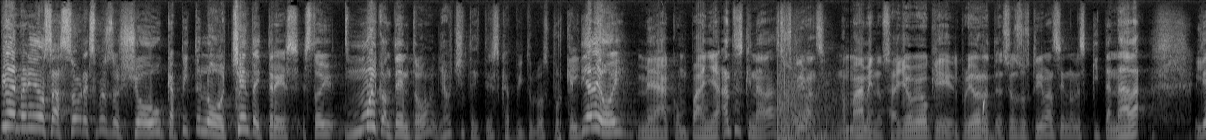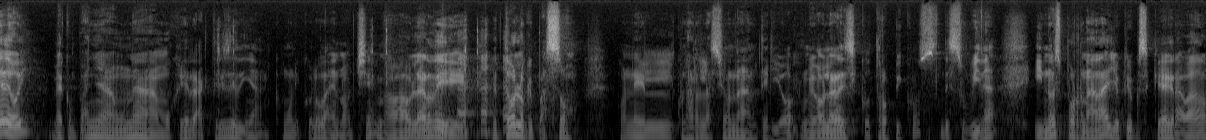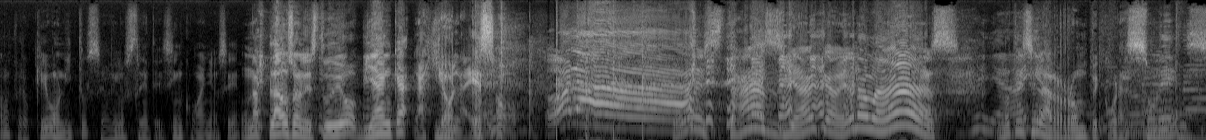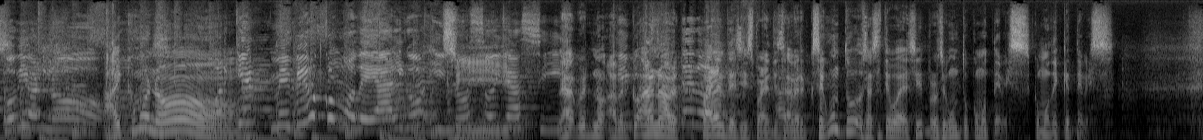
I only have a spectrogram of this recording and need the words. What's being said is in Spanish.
Bienvenidos a Sobre Expreso Show, capítulo 83. Estoy muy contento, ya 83 capítulos, porque el día de hoy me acompaña, antes que nada, suscríbanse, no mamen, o sea, yo veo que el periodo de retención, suscríbanse, no les quita nada. El día de hoy me acompaña una mujer actriz de día, comunicóloga de noche, me va a hablar de, de todo lo que pasó con, el, con la relación anterior, me va a hablar de psicotrópicos, de su vida, y no es por nada, yo quiero que se quede grabado, pero qué bonito se ven los 35 años, ¿eh? Un aplauso en el estudio, Bianca Gagiola, eso. ¡Hola! ¿Cómo estás, Bianca? Ve nada más. Ay, ¿No te dicen la rompecorazones? Obvio no. Ay, ¿cómo no? Porque me veo como de algo y no soy así. A ver, no, a ver, ¿Qué ah, no, a ver, paréntesis, paréntesis. A A ver, según tú, o sea, sí te voy a decir, pero según tú, ¿cómo te ves? ¿Cómo de qué te ves?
